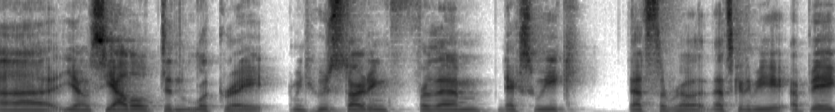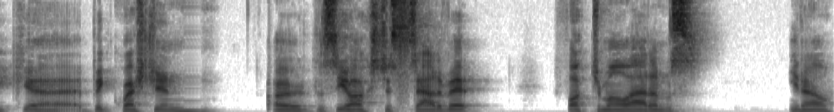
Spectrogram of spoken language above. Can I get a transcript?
uh you know Seattle didn't look great. I mean, who's starting for them next week? That's the real that's gonna be a big uh big question. Are the Seahawks just out of it? Fuck Jamal Adams, you know,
